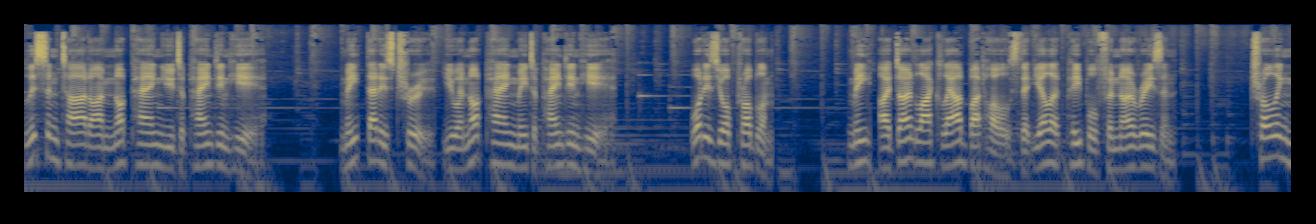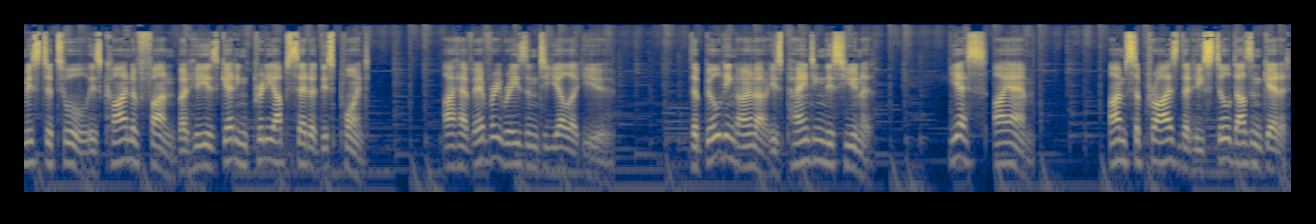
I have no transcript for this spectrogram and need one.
Listen Tard I'm not paying you to paint in here. Me, that is true, you are not paying me to paint in here. What is your problem? Me, I don't like loud buttholes that yell at people for no reason. Trolling Mr. Tool is kind of fun but he is getting pretty upset at this point. I have every reason to yell at you. The building owner is painting this unit. Yes, I am. I'm surprised that he still doesn't get it.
